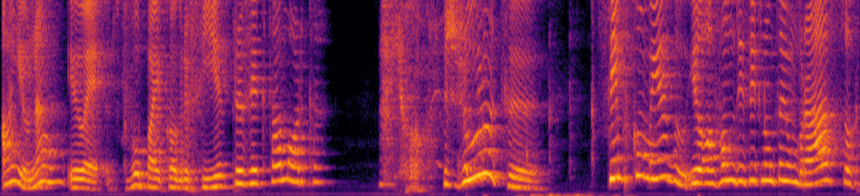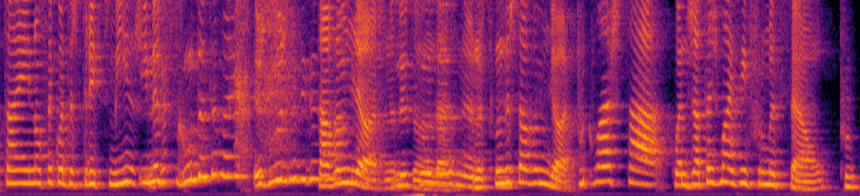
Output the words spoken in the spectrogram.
Ah, eu não. Eu é, vou para a ecografia para ver que está morta. Ai que horror. Juro-te! Sempre com medo. Ou vão-me dizer que não tem um braço ou que tem não sei quantas trissomias. E na segunda também. As duas gravidezes. Estava assim. melhor na, segunda. estavas melhor, na segunda estava melhor. Porque lá está, quando já tens mais informação, por,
